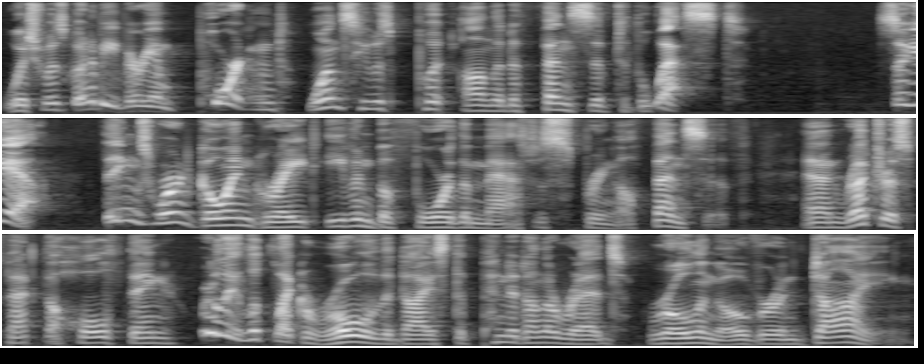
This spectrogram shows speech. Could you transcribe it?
which was going to be very important once he was put on the defensive to the west. So, yeah, things weren't going great even before the massive spring offensive, and in retrospect, the whole thing really looked like a roll of the dice dependent on the Reds rolling over and dying,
